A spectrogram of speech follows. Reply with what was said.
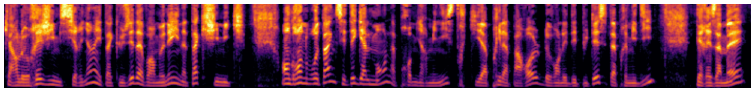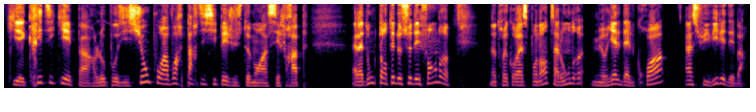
car le régime syrien est accusé d'avoir mené une attaque chimique. En Grande-Bretagne, c'est également la première ministre qui a pris la parole devant les députés cet après-midi, Theresa May, qui est critiquée par l'opposition pour avoir participé justement à ces frappes. Elle a donc tenté de se défendre. Notre correspondante à Londres, Muriel Delcroix, a suivi les débats.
